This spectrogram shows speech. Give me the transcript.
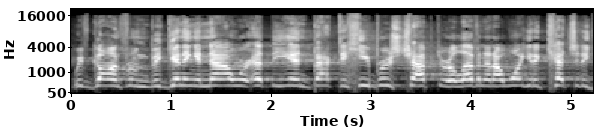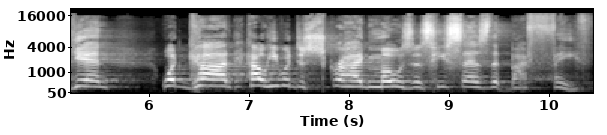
we've gone from the beginning and now we're at the end, back to Hebrews chapter 11. And I want you to catch it again. What God, how He would describe Moses. He says that by faith,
